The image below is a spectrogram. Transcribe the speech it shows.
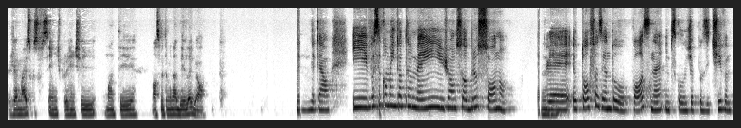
já é mais que o suficiente para a gente manter nossa vitamina D legal. Legal. E você comentou também, João, sobre o sono. Uhum. É, eu estou fazendo pós, né, em psicologia positiva,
